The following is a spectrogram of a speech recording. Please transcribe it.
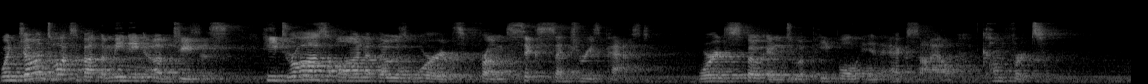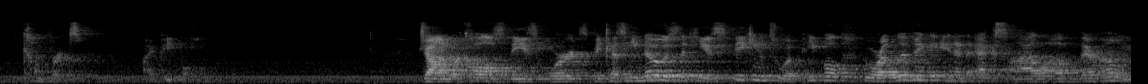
When John talks about the meaning of Jesus, he draws on those words from six centuries past, words spoken to a people in exile comfort, comfort my people. John recalls these words because he knows that he is speaking to a people who are living in an exile of their own.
